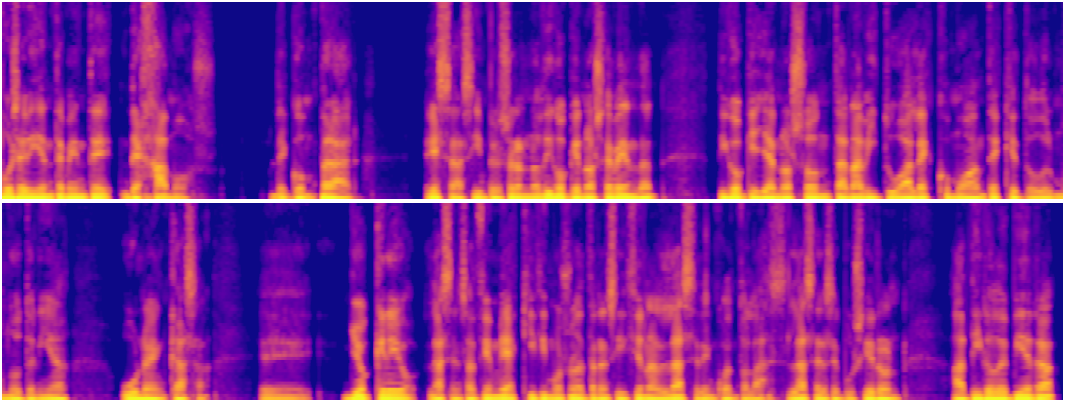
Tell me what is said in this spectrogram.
pues evidentemente dejamos de comprar esas impresoras. No digo que no se vendan, digo que ya no son tan habituales como antes que todo el mundo tenía una en casa. yo creo, la sensación mía es que hicimos una transición al láser en cuanto las láseres se pusieron a tiro de piedra.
